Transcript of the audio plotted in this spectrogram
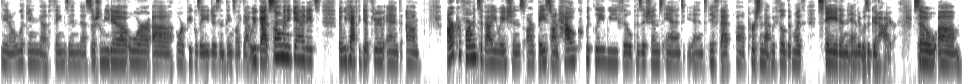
you know looking up things in uh, social media or uh, or people's ages and things like that. We've got so many candidates that we have to get through and um, our performance evaluations are based on how quickly we fill positions and and if that uh, person that we filled them with stayed and and it was a good hire. So um,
